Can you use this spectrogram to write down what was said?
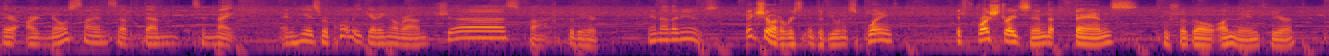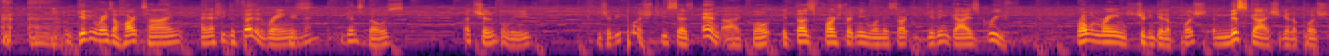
there are no signs of them tonight. And he is reportedly getting around just fine. Good to hear. In other news, Big Show had a recent interview and explained it frustrates him that fans, who shall go unnamed here, giving Reigns a hard time and actually defended Reigns against those that shouldn't believe he should be pushed. He says, and I quote, it does frustrate me when they start giving guys grief. Roman Reigns shouldn't get a push, and this guy should get a push.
